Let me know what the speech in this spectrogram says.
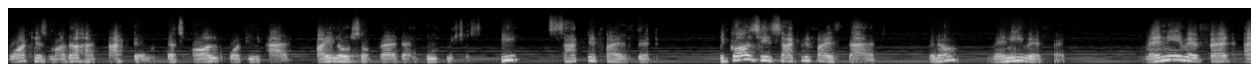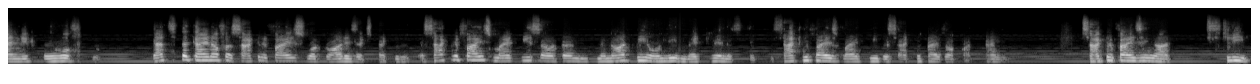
what his mother had packed him. That's all what he had five loaves of bread and two fishes. He sacrificed it. Because he sacrificed that, you know, many were fed. Many were fed and it overflowed. That's the kind of a sacrifice what God is expecting. A sacrifice might be certain, may not be only materialistic. The sacrifice might be the sacrifice of our time, sacrificing our sleep,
